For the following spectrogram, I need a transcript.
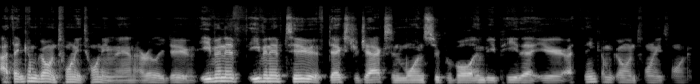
I think I'm going 2020, man. I really do. Even if, even if too, if Dexter Jackson won Super Bowl MVP that year, I think I'm going 2020.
